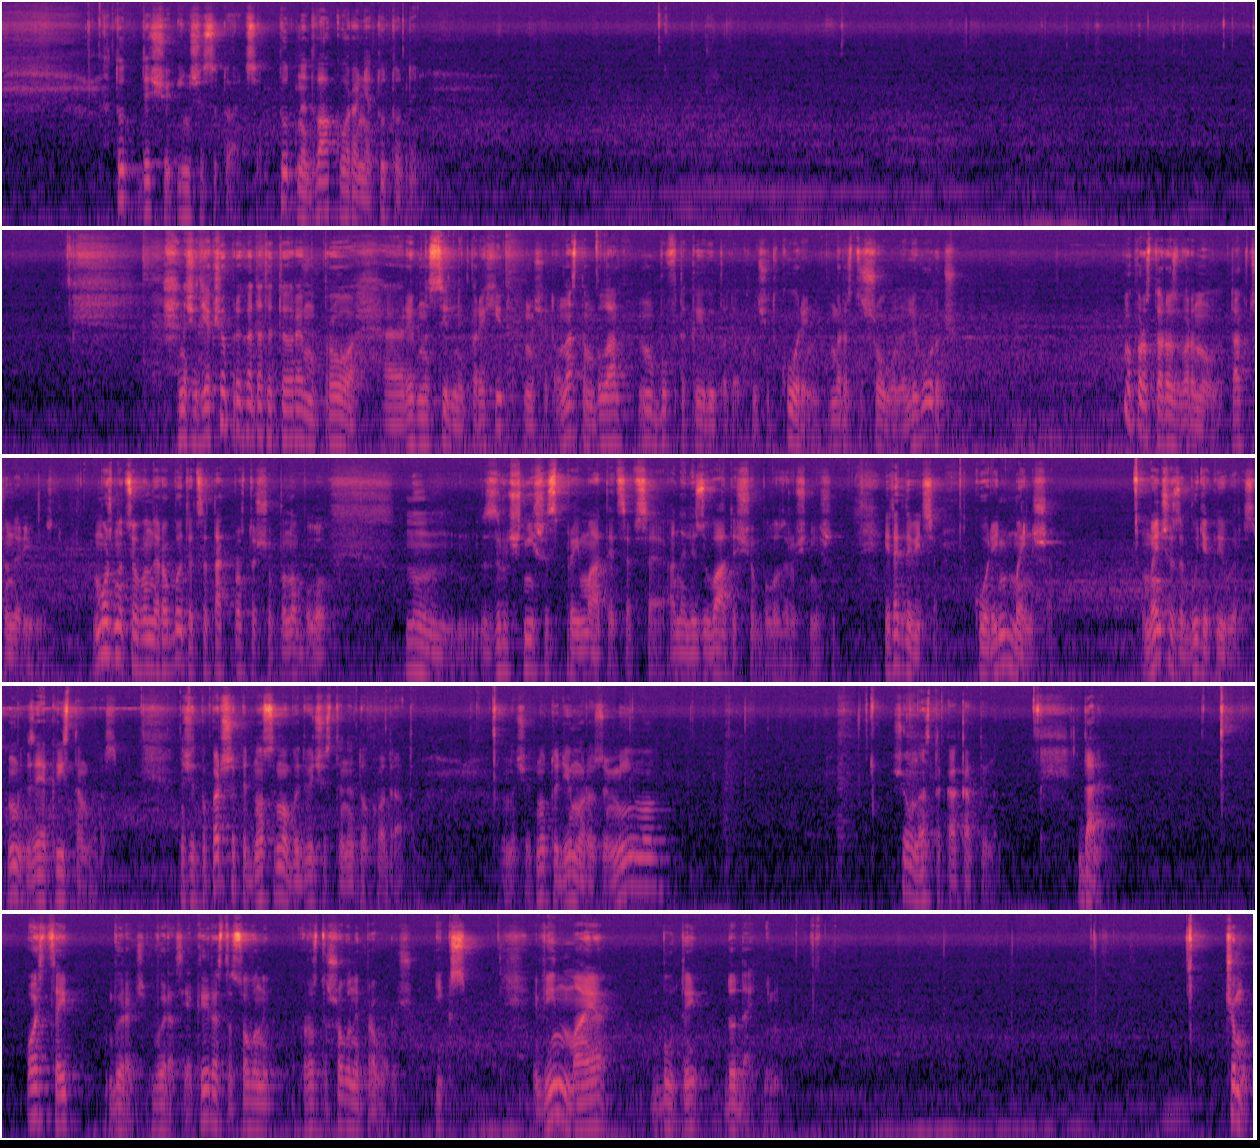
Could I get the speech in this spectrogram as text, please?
Тут дещо інша ситуація. Тут не два кореня, тут один. Значить, якщо пригадати теорему про е, рівносильний перехід, значить, у нас там була, ну, був такий випадок. Значить, корінь ми розташовували ліворуч, ну просто розвернули так, цю нерівність. Можна цього не робити, це так просто, щоб воно було ну, зручніше сприймати це все, аналізувати, щоб було зручніше. І так дивіться, корінь менше. Менше за будь-який вираз, ну, за якийсь там вираз. Значить, по-перше, підносимо обидві частини до квадрата. Значить, ну тоді ми розуміємо, що у нас така картина. Далі. Ось цей вираз, вираз який розташований, розташований праворуч. Х. Він має бути додатнім. Чому?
